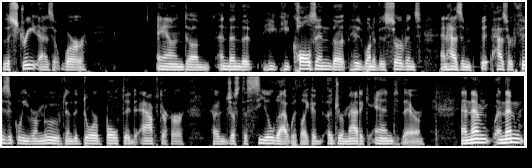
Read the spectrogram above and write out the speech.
the street, as it were and um, and then the he he calls in the his one of his servants and has him has her physically removed and the door bolted after her, kind of just to seal that with like a, a dramatic end there, And then and then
